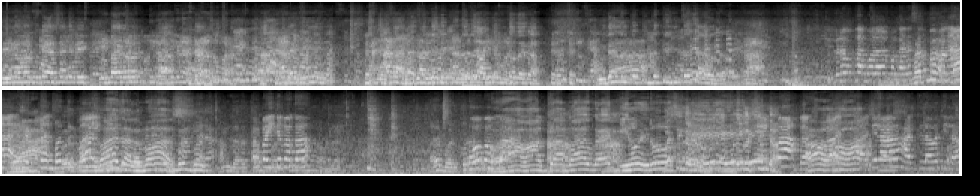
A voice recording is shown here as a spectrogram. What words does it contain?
तीन नंबर कुठे असेल तरी. उद्या नंतर तुमचं तीनचं चार होतं बस झालं बस. पप्पा इथे बघा. हो वा पप्पा वा आमचा बघ बघ हिरो हिरो. ए, ए, ए, ए. पप्पा. तिला हात लावा तिला.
